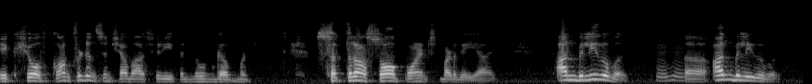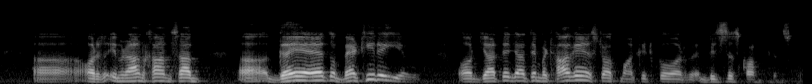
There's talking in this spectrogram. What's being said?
एक show of confidence in Shahbaz Sharif and Noon government सत्रह सौ पॉइंट्स बढ़ गई आज। अनबिलीवेबल अनबिलीवेबल और इमरान खान साहब गए हैं तो बैठ ही रही है वो और जाते जाते बैठा गए स्टॉक मार्केट को और बिज़नेस कॉन्फिडेंस को।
